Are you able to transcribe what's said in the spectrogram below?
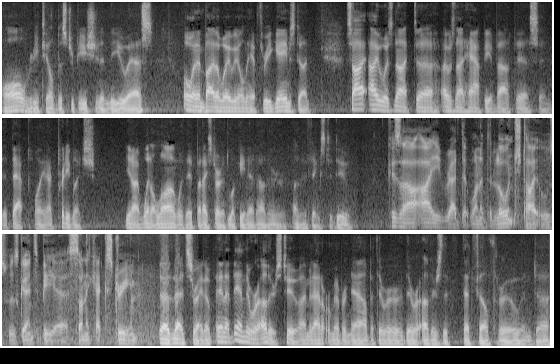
all retail distribution in the U.S. Oh, and by the way, we only have three games done. So I, I was not uh, I was not happy about this, and at that point, I pretty much, you know, I went along with it, but I started looking at other other things to do. Because I read that one of the launch titles was going to be uh, Sonic X-treme. Uh, that's right, and then there were others too. I mean, I don't remember now, but there were there were others that that fell through, and uh,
